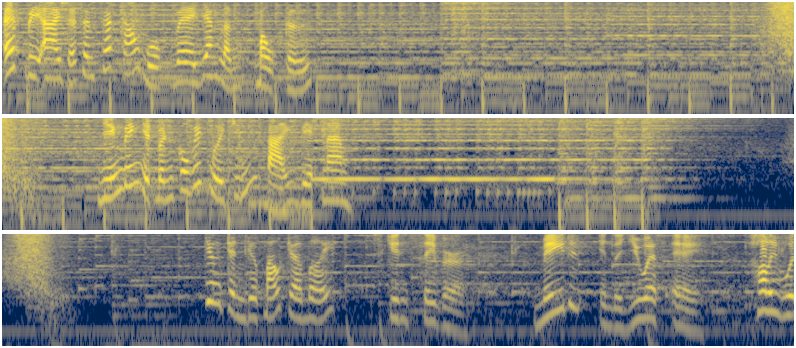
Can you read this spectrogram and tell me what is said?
FBI sẽ xem xét cáo buộc về gian lận bầu cử. Diễn biến dịch bệnh COVID-19 tại Việt Nam. Chương trình được bảo trợ bởi Skin Saver, Made in the USA Hollywood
